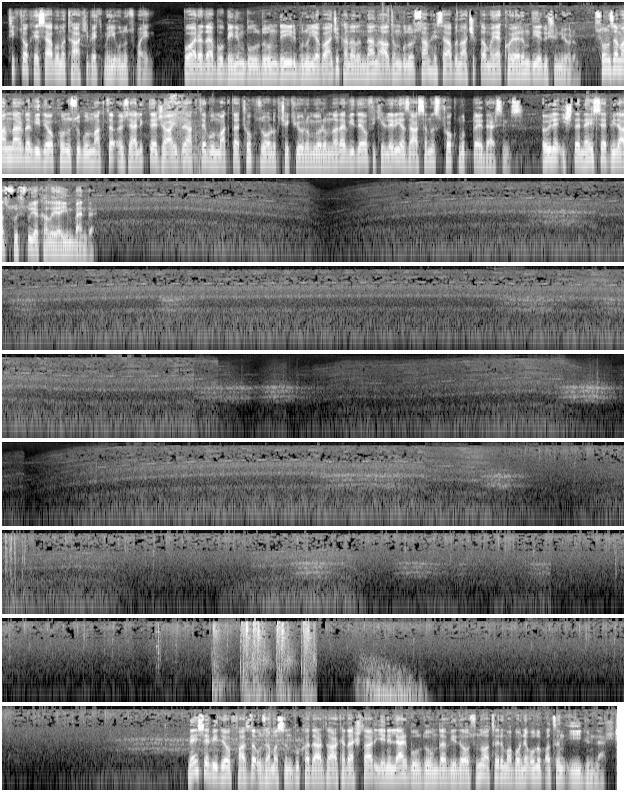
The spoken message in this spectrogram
TikTok hesabımı takip etmeyi unutmayın. Bu arada bu benim bulduğum değil bunu yabancı kanalından aldım bulursam hesabını açıklamaya koyarım diye düşünüyorum. Son zamanlarda video konusu bulmakta özellikle Jailbreak'te bulmakta çok zorluk çekiyorum yorumlara video fikirleri yazarsanız çok mutlu edersiniz. Öyle işte neyse biraz suçlu yakalayayım ben de. Neyse video fazla uzamasın bu kadardı arkadaşlar. Yeniler bulduğumda videosunu atarım. Abone olup atın. İyi günler.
